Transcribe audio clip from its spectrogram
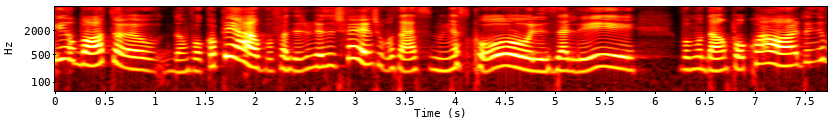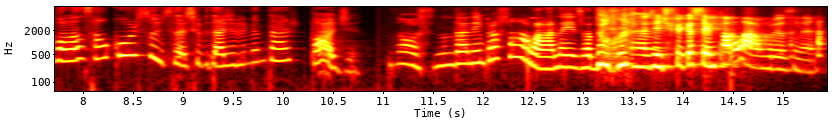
e eu boto, eu não vou copiar, eu vou fazer de um jeito diferente, vou botar as minhas cores ali, vou mudar um pouco a ordem e vou lançar um curso de seletividade alimentar. Pode? Nossa, não dá nem para falar, né, Isadora? A gente fica sem palavras, né?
